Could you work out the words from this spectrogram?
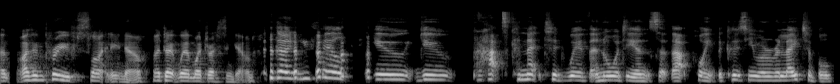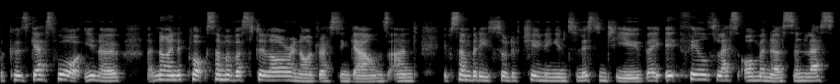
Um, I've improved slightly now. I don't wear my dressing gown. don't you feel you you perhaps connected with an audience at that point because you were relatable? Because guess what? You know, at nine o'clock, some of us still are in our dressing gowns, and if somebody's sort of tuning in to listen to you, they it feels less ominous and less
